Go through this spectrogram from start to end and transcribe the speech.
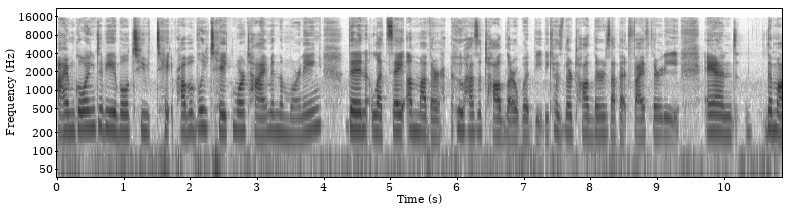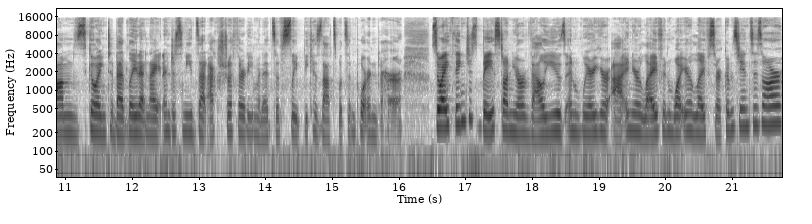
I'm going to be able to take probably take more time in the morning than let's say a mother who has a toddler would be because their toddler is up at 5:30 and the mom's going to bed late at night and just needs that extra 30 minutes of sleep because that's what's important to her. So I think just based on your values and where you're at in your life and what your life circumstances are,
